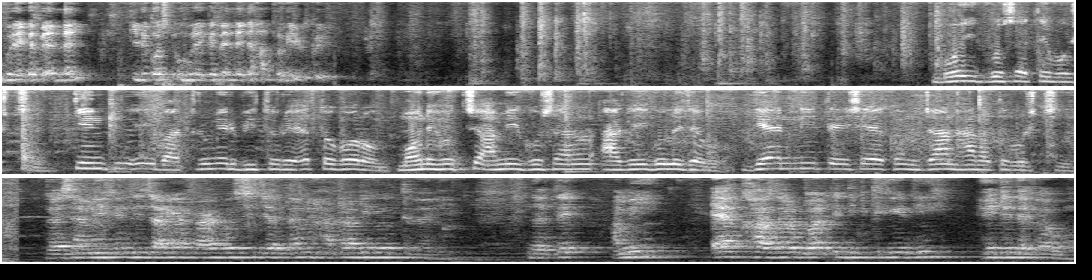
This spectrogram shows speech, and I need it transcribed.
উপরে একটা ফ্যান নাই কিন্তু কষ্ট উপরে একটা ফ্যান নাই হাত পা ইউজ করি। বই গোছাতে বসছি। কিন্তু এই বাথরুমের ভিতরে এত গরম, মনে হচ্ছে আমি গোছানোর আগেই গলে যাব। জ্ঞান নিতে এসে এখন যান হারাতে বসছি। আমি এখান থেকে জায়গায় ফায়ার করছি যাতে আমি হাঁটাহাঁটি করতে পারি। যাতে আমি এক হাজার বার এদিক থেকে এদিক হেঁটে দেখাবো।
